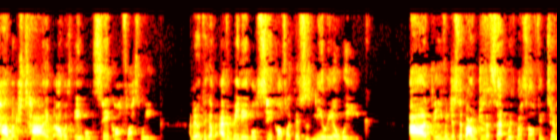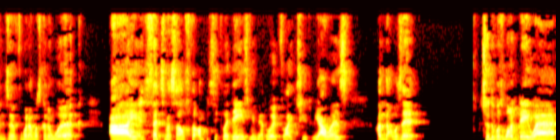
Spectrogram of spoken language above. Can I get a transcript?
how much time I was able to take off last week. I don't think I've ever been able to take off like this was nearly a week. And even just the boundaries I set with myself in terms of when I was going to work, I had said to myself that on particular days, maybe I'd work for like two, three hours, and that was it. So there was one day where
